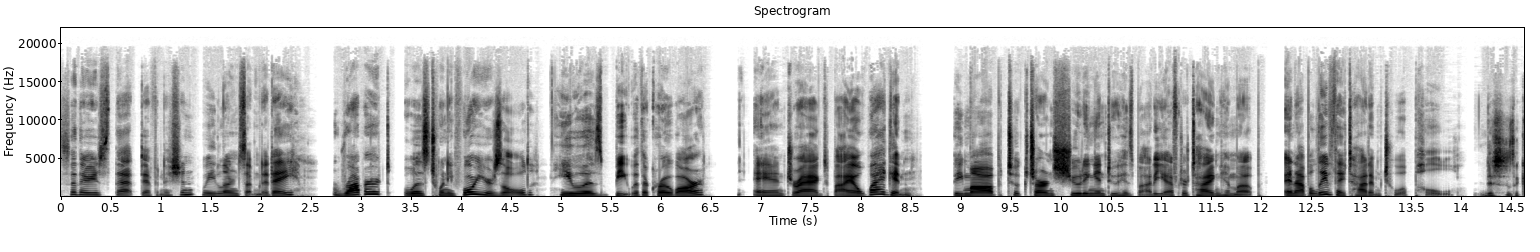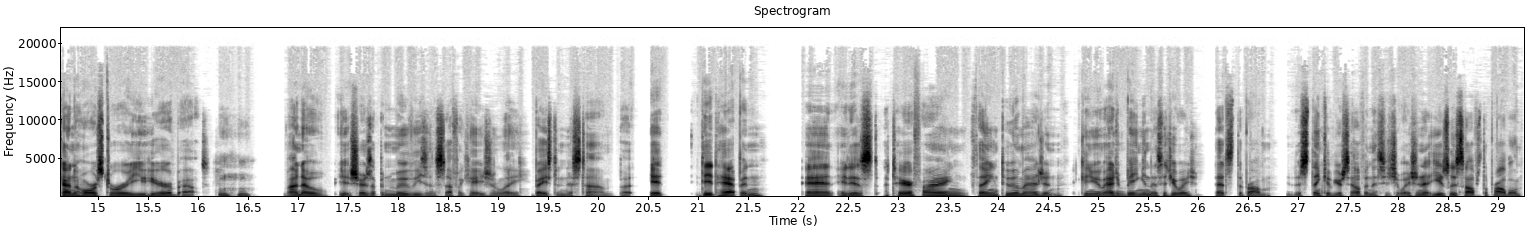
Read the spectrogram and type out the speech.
So there's that definition. We learned something today. Robert was 24 years old. He was beat with a crowbar and dragged by a wagon. The mob took turns shooting into his body after tying him up, and I believe they tied him to a pole. This is the kind of horror story you hear about. hmm I know it shows up in movies and stuff occasionally based in this time, but it did happen and it is a terrifying thing to imagine. Can you imagine being in that situation? That's the problem. Just think of yourself in this situation. That usually solves the problem.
